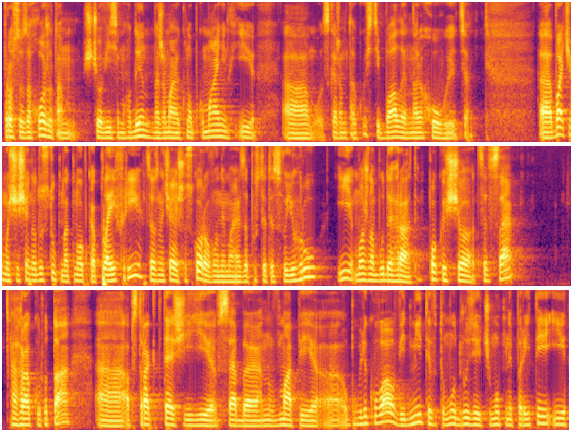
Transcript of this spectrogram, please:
Просто заходжу там що 8 годин, нажимаю кнопку майнінг і, скажімо так, ось ці бали нараховуються. Е, Бачимо, що ще недоступна кнопка Play Free. Це означає, що скоро вони мають запустити свою гру і можна буде грати. Поки що це все. Гра крута. Е, Абстракт теж її в себе ну, в мапі е, опублікував, відмітив. Тому, друзі, чому б не перейти і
